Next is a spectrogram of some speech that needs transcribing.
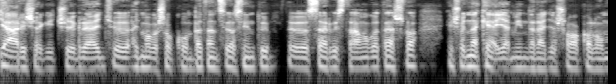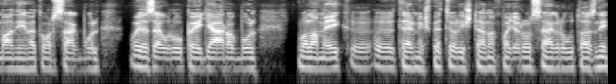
gyári segítségre, egy, egy magasabb kompetencia szintű szerviztámogatásra, és hogy ne kelljen minden egyes alkalommal Németországból vagy az európai gyárakból valamelyik termékspecialistának Magyarországra utazni.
